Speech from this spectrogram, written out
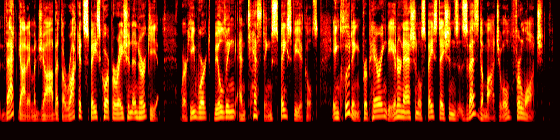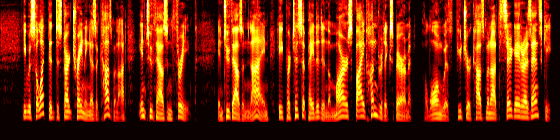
That got him a job at the Rocket Space Corporation Energia, where he worked building and testing space vehicles, including preparing the International Space Station's Zvezda module for launch. He was selected to start training as a cosmonaut in 2003. In 2009, he participated in the Mars 500 experiment, along with future cosmonaut Sergei Ryazanskiy,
